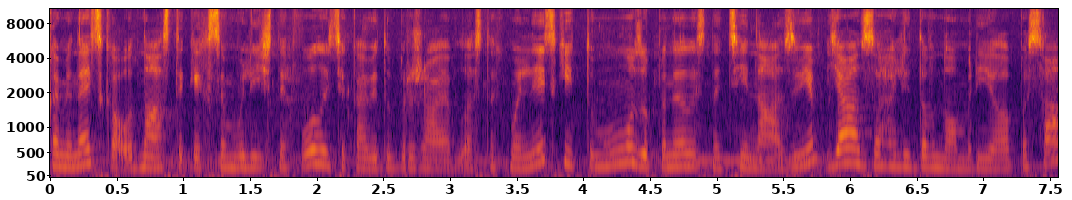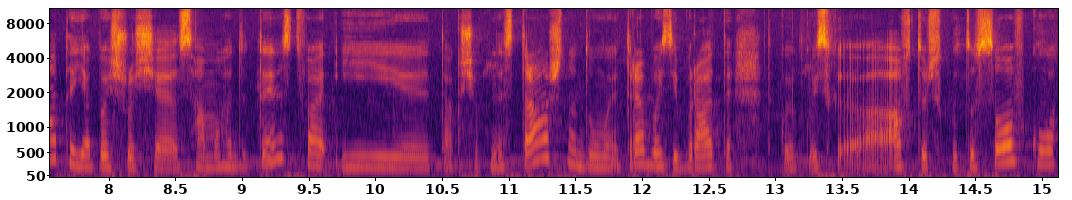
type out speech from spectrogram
Кам'янецька одна з таких символічних вулиць, яка відображає власне Хмельницький, тому зупинились на цій назві. Я взагалі давно мріяла писати. Я пишу ще з самого дитинства, і так, щоб не страшно, думаю, треба зібрати таку якусь е, авторську тусовку.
